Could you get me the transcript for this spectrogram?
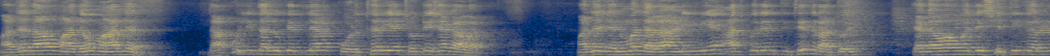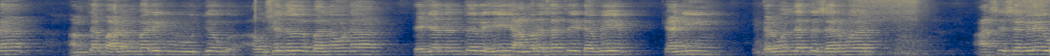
माझं नाव माधव महाजन. दापोली तालुक्यातल्या कोळथर या छोट्याशा गावात. माझा जन्म झाला आणि मी आजपर्यंत तिथेच राहतोय. त्या गावामध्ये शेती करणं आमचा पारंपरिक उद्योग औषधं बनवणं त्याच्यानंतर हे आमरसाचे डबे कॅनिंग करवंदाचं सरबत असे सगळे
